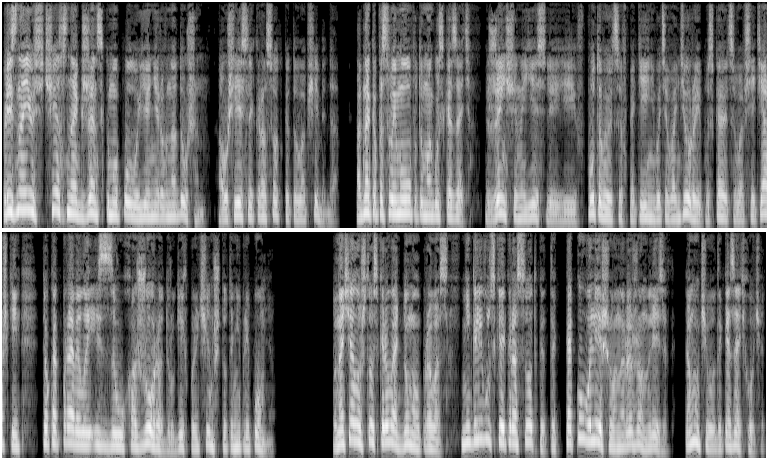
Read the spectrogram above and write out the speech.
Признаюсь честно, к женскому полу я неравнодушен, а уж если красотка, то вообще беда. Однако по своему опыту могу сказать, женщины, если и впутываются в какие-нибудь авантюры и пускаются во все тяжкие, то, как правило, из-за ухажера, других причин что-то не припомню. Поначалу что скрывать, думал про вас. Не голливудская красотка, так какого лешего на рожон лезет? Кому чего доказать хочет?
